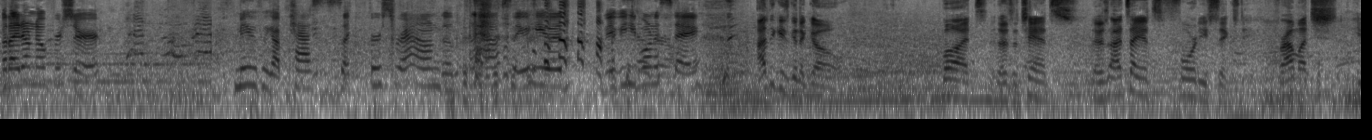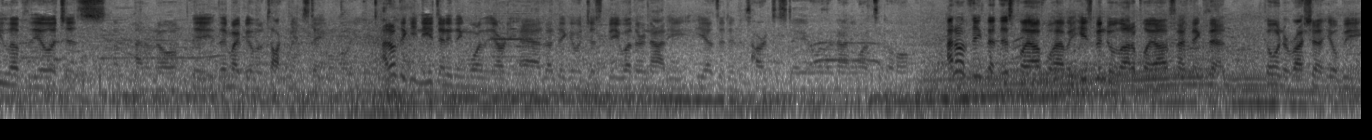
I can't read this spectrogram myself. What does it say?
but I don't know for sure. Maybe if we got past this like first round of the playoffs, maybe he would. Maybe he'd want to stay. I think he's gonna go but there's a chance. There's I'd say it's 40-60 for how much he loves the Ilitches. I don't know. They, they might be able to talk him into staying more. I don't think he needs anything more than he already has. I think it would just be whether or not he, he has it in his heart to stay or whether or not he wants to go home. I don't think that this playoff will have it. He's been to a lot of playoffs, and I think that going to Russia, he'll be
